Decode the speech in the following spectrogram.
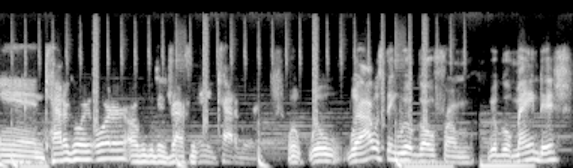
in category order, or we can just draft from any category? we'll, we'll well, I was thinking we'll go from we'll go main dish,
